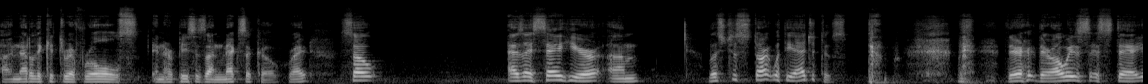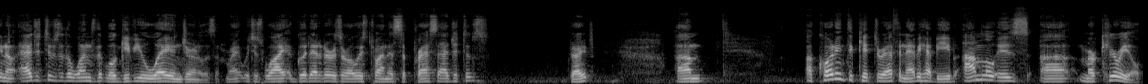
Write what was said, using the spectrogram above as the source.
uh, Natalie Kitroeff rolls in her pieces on Mexico, right? So, as I say here, um, let's just start with the adjectives. they're they're always you know adjectives are the ones that will give you away in journalism, right? Which is why good editors are always trying to suppress adjectives, right? Um, according to Kitroeff and Abi Habib, AMLO is uh, mercurial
